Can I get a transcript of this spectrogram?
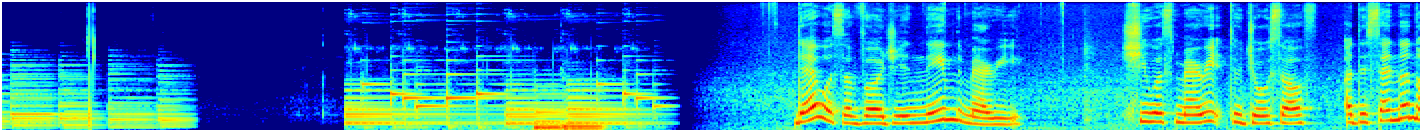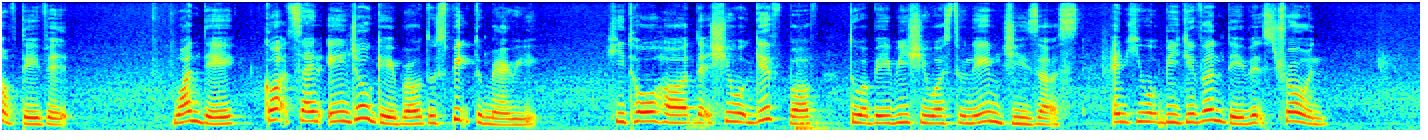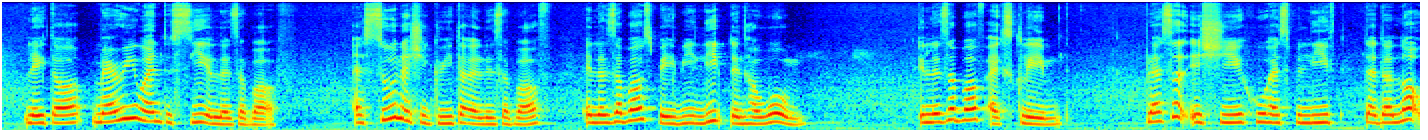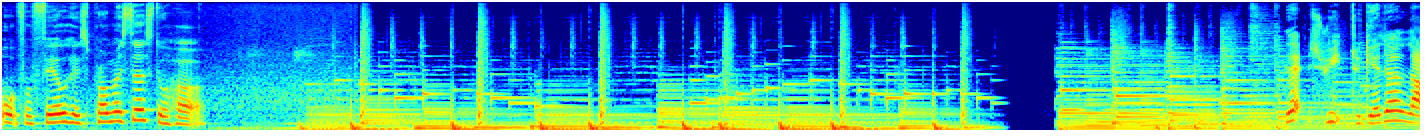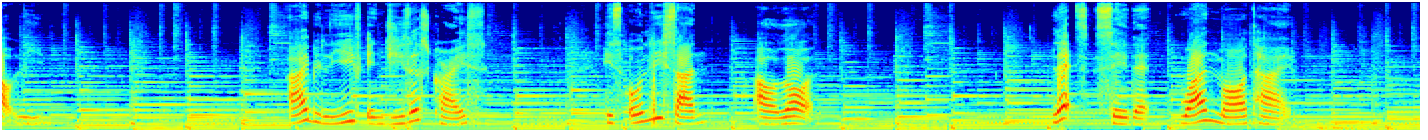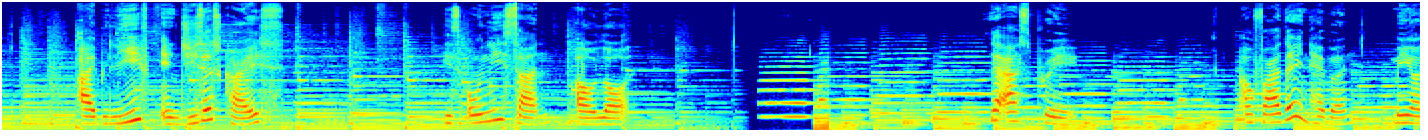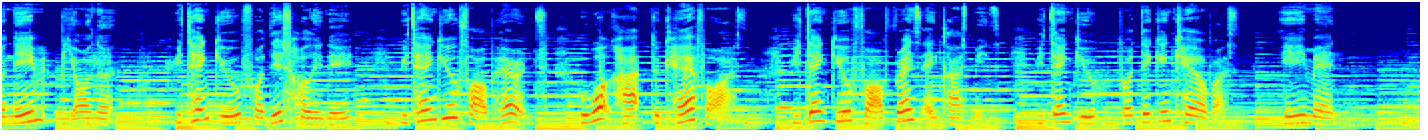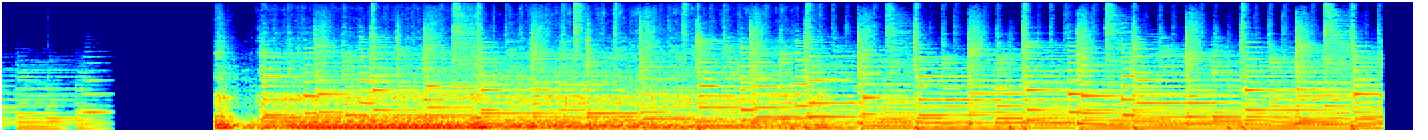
There was a virgin named Mary. She was married to Joseph, a descendant of David. One day, God sent angel Gabriel to speak to Mary. He told her that she would give birth to a baby she was to name Jesus, and he would be given David's throne. Later, Mary went to see Elizabeth. As soon as she greeted Elizabeth, Elizabeth's baby leaped in her womb. Elizabeth exclaimed, Blessed is she who has believed that the Lord would fulfill his promises to her. Let's read together loudly. I believe in Jesus Christ, His only Son, our Lord. Let's say that one more time. I believe in Jesus Christ, His only Son, our Lord. Let us pray. Our Father in heaven, may your name be honored. We thank you for this holiday. We thank you for our parents who work hard to care for us. We thank you for our friends and classmates. Thank you for taking care of us. Amen.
